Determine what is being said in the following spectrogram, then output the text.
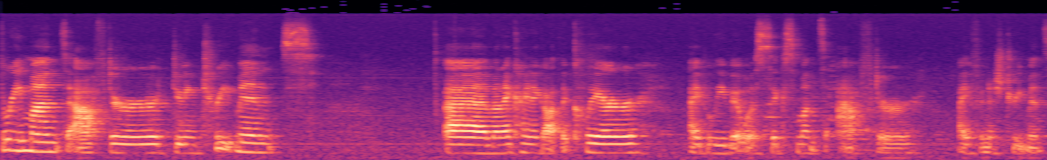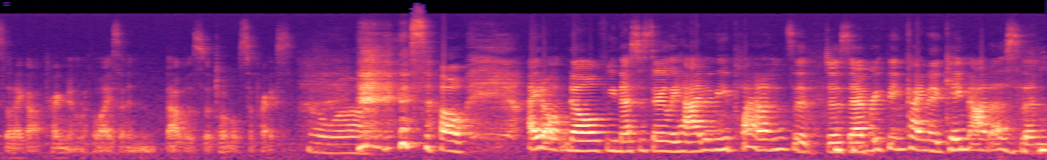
three months after doing treatments, um, and I kind of got the clear. I believe it was six months after I finished treatments that I got pregnant with Eliza, and that was a total surprise. Oh wow. so I don't know if we necessarily had any plans. It just everything kind of came at us, and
